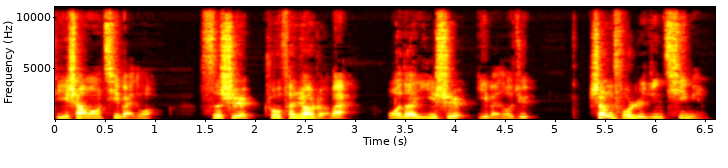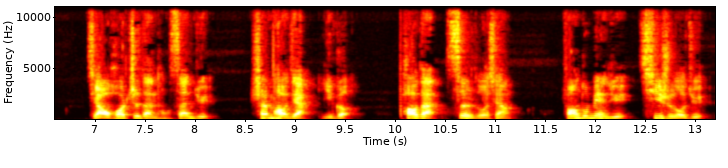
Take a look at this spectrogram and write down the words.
敌伤亡七百多，死尸除焚烧者外，我得遗失一百多具，生俘日军七名，缴获掷弹筒三具。”山炮架一个，炮弹四十多箱，防毒面具七十多具，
